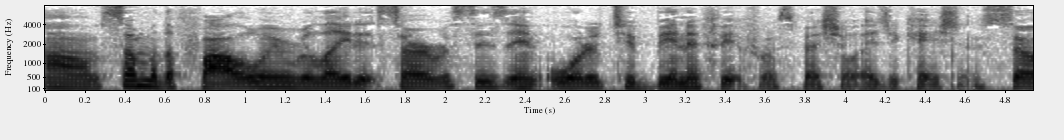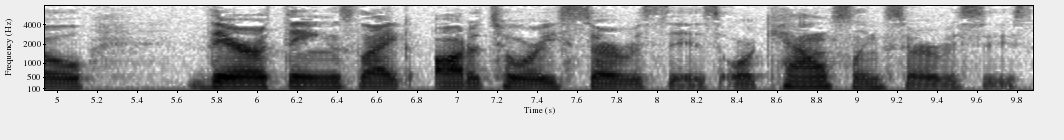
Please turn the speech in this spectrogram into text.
um, some of the following related services in order to benefit from special education. So, there are things like auditory services or counseling services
